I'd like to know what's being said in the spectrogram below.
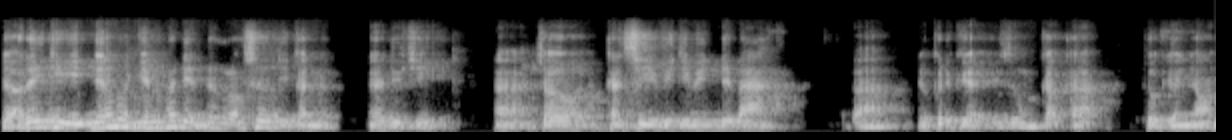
Dạ, ở đây thì nếu bệnh nhân phát hiện được loãng xương thì cần uh, điều trị uh, cho canxi vitamin D3 và nếu có điều kiện thì dùng các uh, thuốc nhóm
